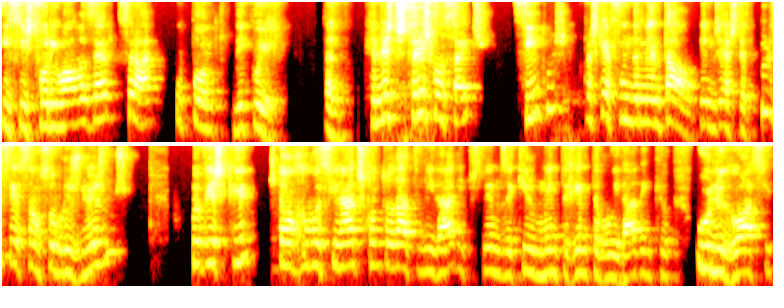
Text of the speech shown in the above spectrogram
e se isto for igual a zero, será o ponto de equilíbrio. Portanto, temos estes três conceitos, simples, mas que é fundamental termos esta percepção sobre os mesmos, uma vez que estão relacionados com toda a atividade e percebemos aqui o momento de rentabilidade em que o negócio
